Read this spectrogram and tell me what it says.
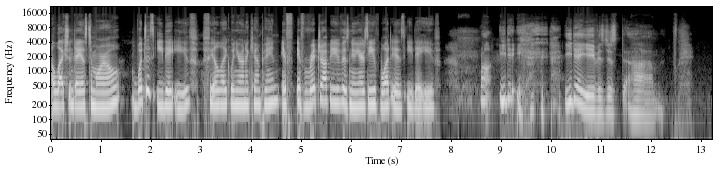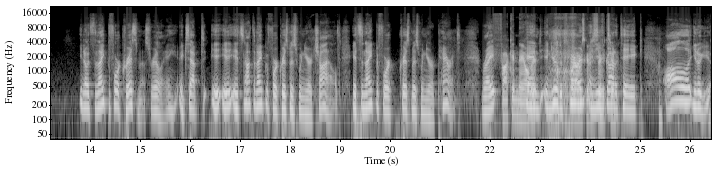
Election day is tomorrow. What does E Day Eve feel like when you're on a campaign? If if Writ Drop Eve is New Year's Eve, what is E Day Eve? Well, E Day, E Day Eve is just, um, you know, it's the night before Christmas, really. Except it, it's not the night before Christmas when you're a child. It's the night before Christmas when you're a parent, right? Fucking nailed and, it. And you're the parent, and you've got to take all, you know, you,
